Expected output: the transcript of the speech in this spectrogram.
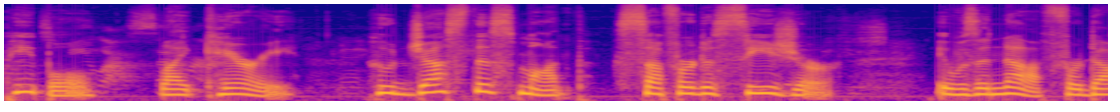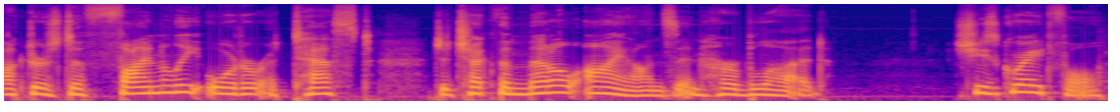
People like Carrie, who just this month suffered a seizure. It was enough for doctors to finally order a test to check the metal ions in her blood. She's grateful,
